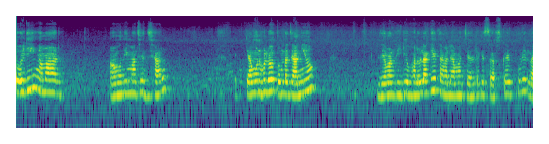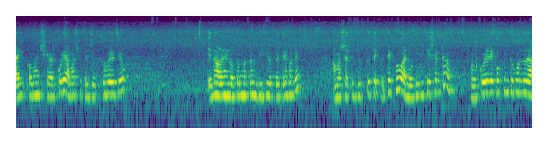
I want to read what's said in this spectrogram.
তৈরি আমার আমদি মাছের ঝাল, কেমন হলো তোমরা জানিও। যদি আমার ভিডিও ভালো লাগে, তাহলে আমার চ্যানেলটাকে সাবস্ক্রাইব করে লাইক কমেন্ট শেয়ার করে আমার সাথে যুক্ত হয়ে যেও। এ ধরনের নতুন নতুন ভিডিও পেতে হলে আমার সাথে যুক্ত থেকো আর নোটিফিকেশানটা অন করে রেখো কিন্তু বন্ধুরা।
